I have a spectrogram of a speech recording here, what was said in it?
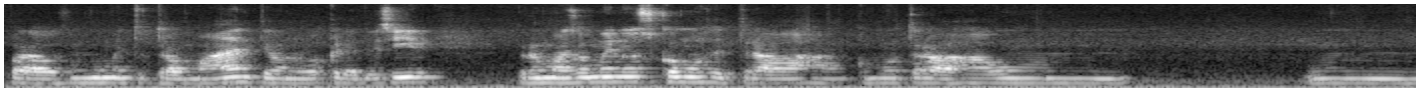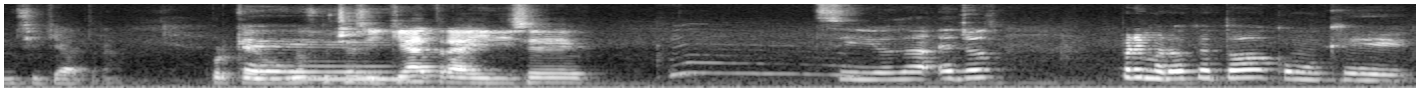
para vos fue un momento traumante o no lo querés decir, pero más o menos cómo se trabaja, cómo trabaja un, un psiquiatra. Porque uno escucha Eh, psiquiatra y dice, Sí, o sea, ellos, primero que todo, como que,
